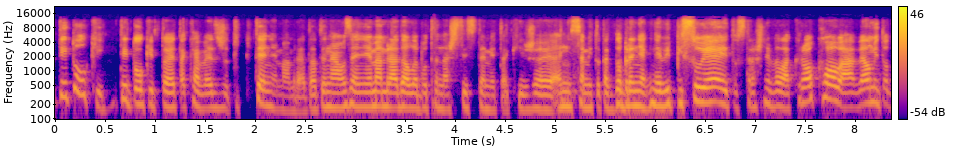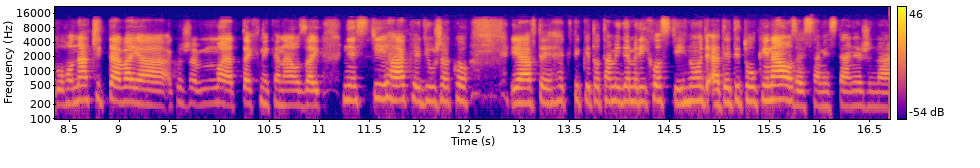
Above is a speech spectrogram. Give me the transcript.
titulky. Titulky to je taká vec, že to, tie nemám rada. Ten naozaj nemám rada, lebo ten náš systém je taký, že ani sa mi to tak dobre nejak nevypisuje, je to strašne veľa krokov a veľmi to dlho načítava. Ja, akože moja technika naozaj nestíha, keď už ako ja v tej hektike to tam idem rýchlo stihnúť a tie titulky naozaj sa mi stane, že na,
